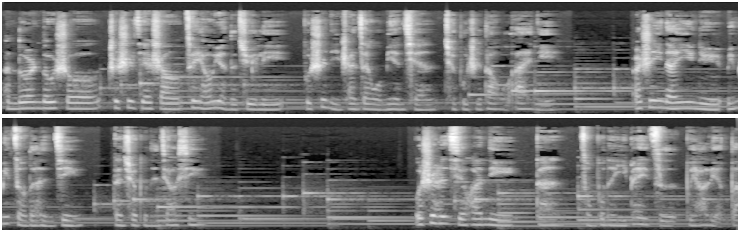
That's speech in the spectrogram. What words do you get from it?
很多人都说，这世界上最遥远的距离，不是你站在我面前却不知道我爱你，而是一男一女明明走得很近，但却不能交心。我是很喜欢你，但总不能一辈子不要脸吧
